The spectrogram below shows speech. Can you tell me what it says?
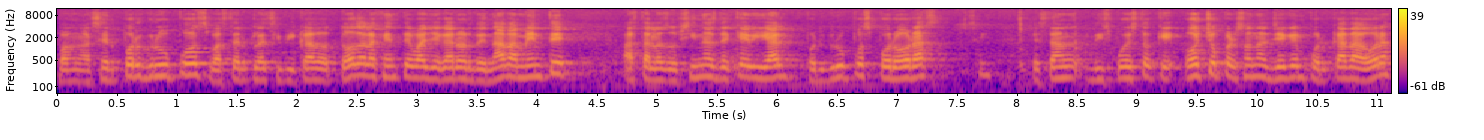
van a ser por grupos, va a estar clasificado, toda la gente va a llegar ordenadamente hasta las oficinas de Kevial por grupos, por horas. Están dispuestos que 8 personas lleguen por cada hora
